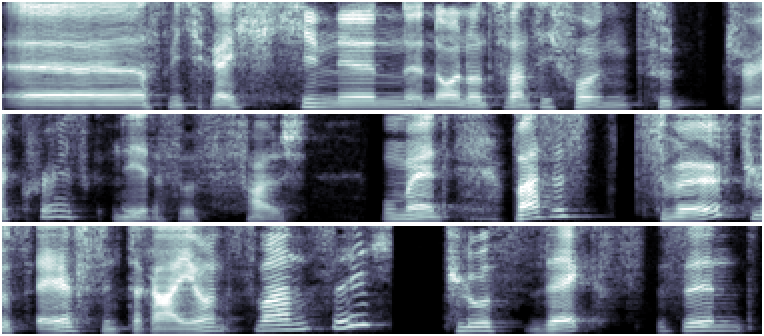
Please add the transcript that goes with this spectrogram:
äh, lass mich rechnen, 29 Folgen zu Drag Race? Nee, das ist falsch. Moment, was ist 12 plus 11 sind 23? Plus 6 sind,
